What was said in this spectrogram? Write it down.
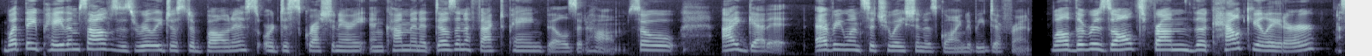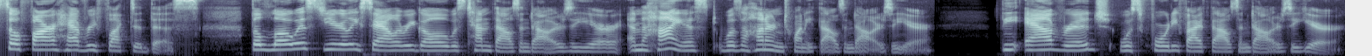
what they pay themselves is really just a bonus or discretionary income and it doesn't affect paying bills at home. So I get it everyone's situation is going to be different. Well, the results from the calculator so far have reflected this. The lowest yearly salary goal was $10,000 a year, and the highest was $120,000 a year. The average was $45,000 a year.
